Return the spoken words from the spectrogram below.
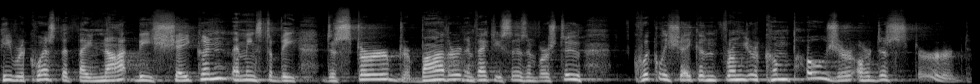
He requests that they not be shaken. That means to be disturbed or bothered. In fact, he says in verse 2, quickly shaken from your composure or disturbed.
